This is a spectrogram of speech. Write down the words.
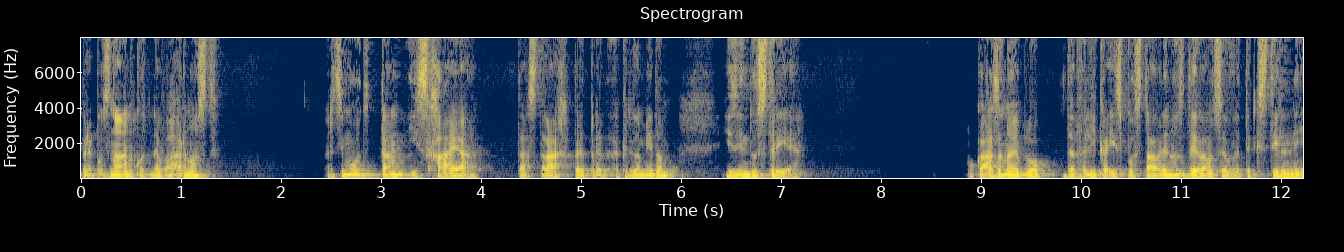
prepoznan kot nevarnost, recimo od tam izhaja ta strah pred, pred akrilamidom iz industrije. Pokazano je bilo, da velika izpostavljenost delavcev v tekstilni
